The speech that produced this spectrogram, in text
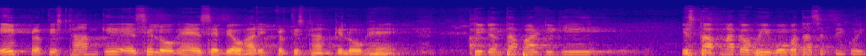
एक प्रतिष्ठान के ऐसे लोग हैं, ऐसे व्यवहारिक प्रतिष्ठान के लोग हैं। भारतीय जनता पार्टी की स्थापना कब हुई वो बता सकते हैं कोई?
